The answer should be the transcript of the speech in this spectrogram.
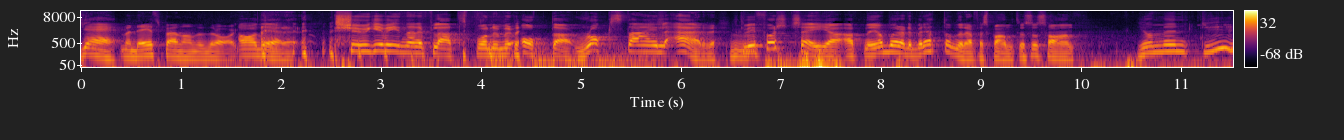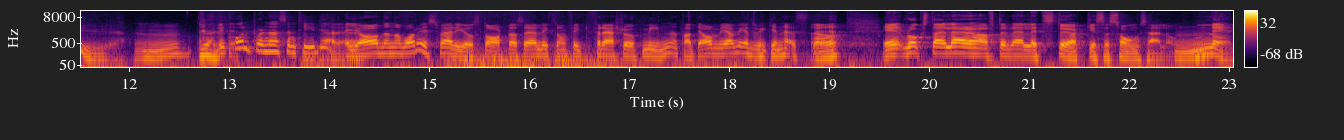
ja. men det är ett spännande drag. Ja, det är det. 20 vinnare plats på nummer 8, Rockstyle R. Ska vi först säga att när jag började berätta om den här för Spante så sa han Ja men du, du hade koll på den här sedan tidigare? Ja, den har varit i Sverige och startat så jag liksom fick fräscha upp minnet att ja, men jag vet vilken häst det är. Ja. Eh, Rockstyle har haft en väldigt stökig säsong så här långt, men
